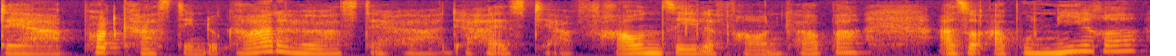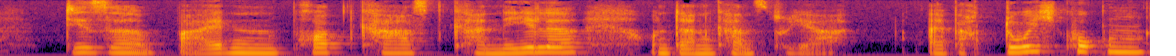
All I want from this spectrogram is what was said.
der Podcast, den du gerade hörst, der, der heißt ja Frauenseele, Frauenkörper. Also abonniere diese beiden Podcast-Kanäle und dann kannst du ja einfach durchgucken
